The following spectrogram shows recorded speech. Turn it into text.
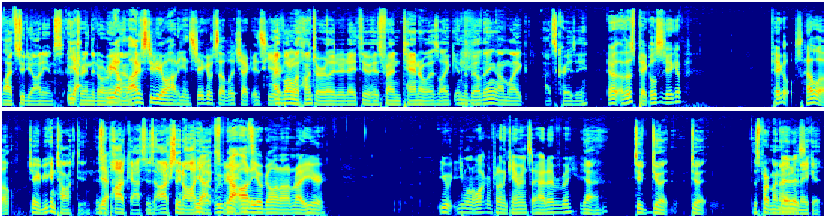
Live studio audience Yeah, entering the door we right got now. live studio audience. Jacob Sedlacek is here. I had one with Hunter earlier today too. His friend Tanner was like in the building. I'm like, that's crazy. Are those pickles, Jacob? Pickles. Hello. Jacob, you can talk, dude. It's Yeah. a podcast. It's actually an audio. yeah, experience. we've got audio going on right here. You you want to walk in front of the camera and say hi to everybody? Yeah, dude, do it, do it. This part might not There even make it.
